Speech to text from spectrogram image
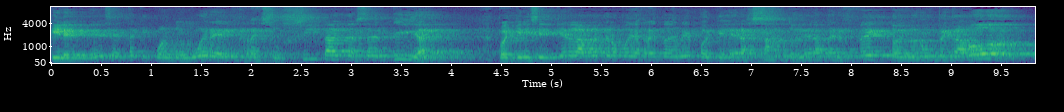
Y la evidencia está que cuando muere Él resucita al tercer día. Porque ni siquiera la muerte lo podía retener porque Él era santo, Él era perfecto, Él no era un pecador.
